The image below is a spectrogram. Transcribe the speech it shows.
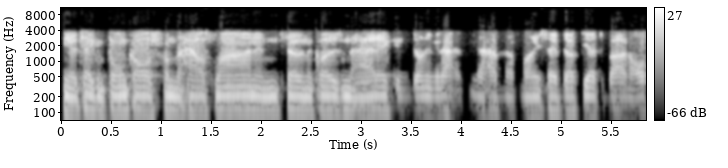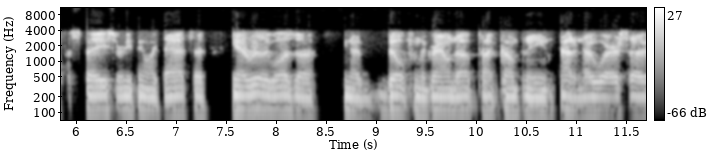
you know, taking phone calls from the house line and sewing the clothes in the attic and don't even have, you know, have enough money saved up yet to buy an office space or anything like that. So, you know, it really was a, you know, built from the ground up type company out of nowhere. So,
